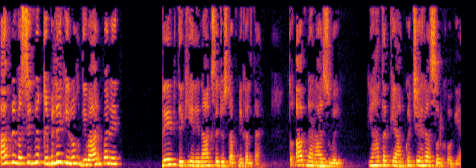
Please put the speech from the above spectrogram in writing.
آپ نے مسجد میں قبلے کی رخ دیوار پر ایک ریٹ دیکھی یعنی ناک سے جو اسٹف نکلتا ہے۔ تو آپ ناراض ہوئے یہاں تک کہ آپ کا چہرہ سرخ ہو گیا۔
